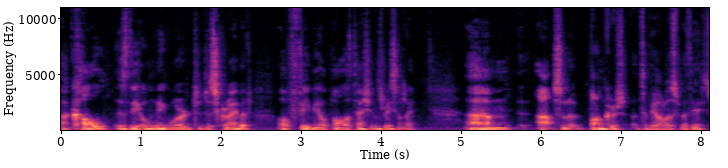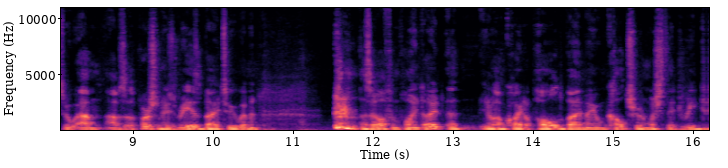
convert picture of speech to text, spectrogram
a cull is the only word to describe it of female politicians recently. Um, absolute bonkers, to be honest with you. So, um, as a person who's raised by two women, as I often point out, uh, you know, I'm quite appalled by my own culture and wish they'd read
